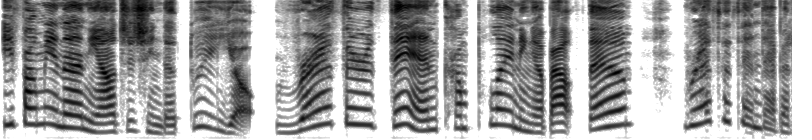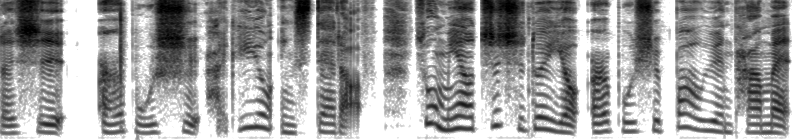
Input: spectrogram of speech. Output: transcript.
一方面呢，你要支持你的队友，rather than complaining about them。rather than 代表的是 而不是，还可以用 instead of。所以我们要支持队友，而不是抱怨他们。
